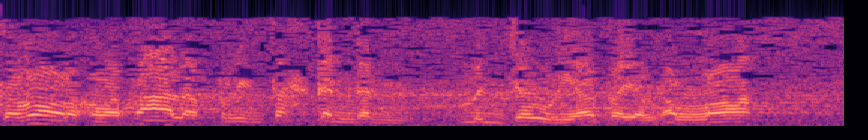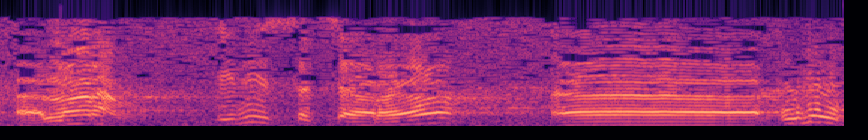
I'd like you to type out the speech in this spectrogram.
Tabaraka wa taala perintahkan dan menjauhi apa yang Allah uh, larang. Ini secara uh, umum,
